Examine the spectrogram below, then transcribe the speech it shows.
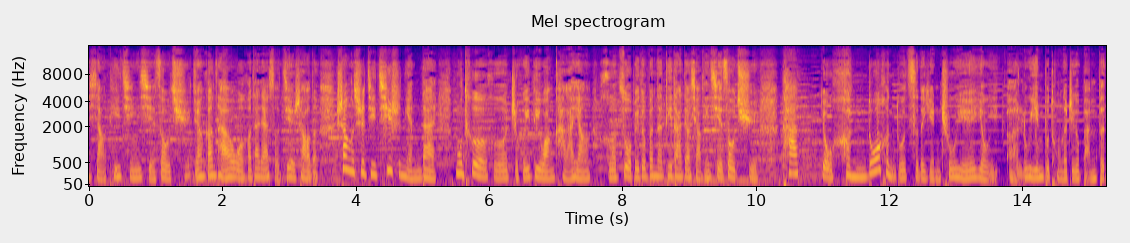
小提琴协奏曲，就像刚才我和大家所介绍的，上个世纪七十年代，穆特和指挥帝王卡拉扬合作贝多芬的 D 大调小提琴协奏曲，他。有很多很多次的演出，也有呃录音不同的这个版本。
